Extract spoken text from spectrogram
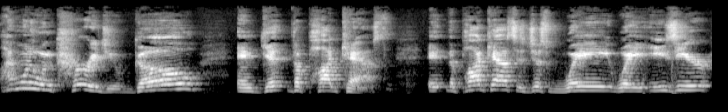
I want to encourage you go and get the podcast. It, the podcast is just way, way easier.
